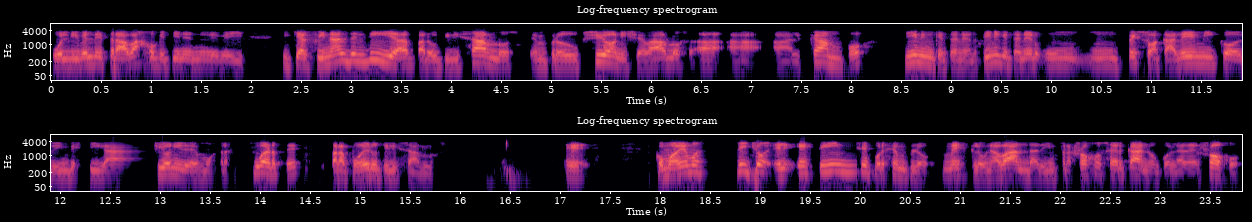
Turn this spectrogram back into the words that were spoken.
o el nivel de trabajo que tiene NDBI. Y que al final del día, para utilizarlos en producción y llevarlos al campo, tienen que tener, que tener un, peso académico de investigación y de demostración fuerte para poder utilizarlos. Eh, como habíamos dicho, este índice, por ejemplo, mezcla una banda de infrarrojo cercano con la del rojo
